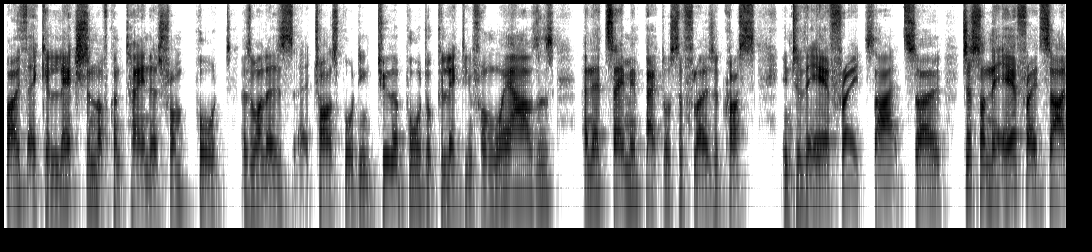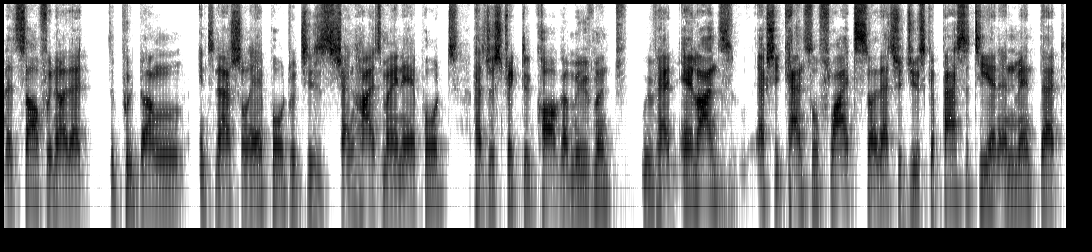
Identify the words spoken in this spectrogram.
both a collection of containers from port as well as uh, transporting to the port or collecting from warehouses. And that same impact also flows across into the air freight side. So, just on the air freight side itself, we know that the Pudong International Airport, which is Shanghai's main airport, has restricted cargo movement. We've had airlines actually cancel flights, so that's reduced capacity and, and meant that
